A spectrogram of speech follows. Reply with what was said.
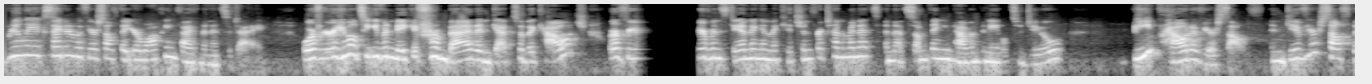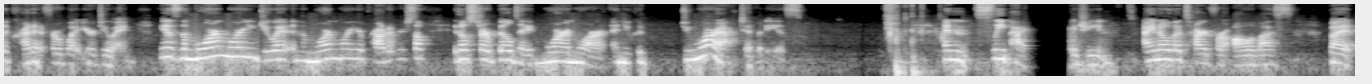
really excited with yourself that you're walking five minutes a day or if you're able to even make it from bed and get to the couch, or if you've been standing in the kitchen for 10 minutes and that's something you haven't been able to do, be proud of yourself and give yourself the credit for what you're doing. Because the more and more you do it and the more and more you're proud of yourself, it'll start building more and more and you could do more activities. And sleep hygiene. I know that's hard for all of us, but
